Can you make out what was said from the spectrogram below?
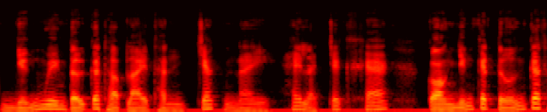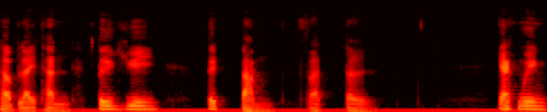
Những nguyên tử kết hợp lại thành chất này hay là chất khác, còn những cái tưởng kết hợp lại thành tư duy, tức tầm và từ. Các nguyên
